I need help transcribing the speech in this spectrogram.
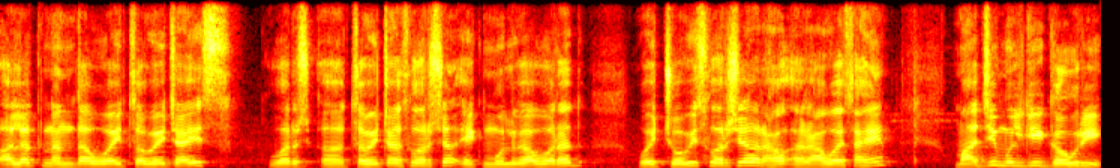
अलकनंदा वय चव्वेचाळीस वर्ष चव्वेचाळीस वर्ष एक मुलगा वरद वय चोवीस वर्ष राह राहावयास आहे. माझी मुलगी गौरी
